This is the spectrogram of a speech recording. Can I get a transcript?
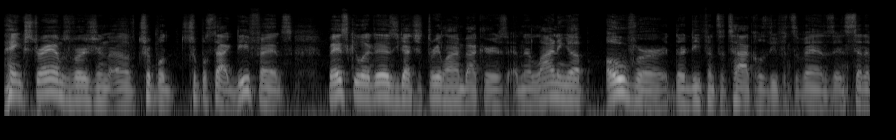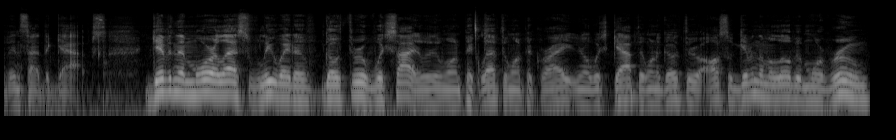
Hank Stram's version of triple triple stack defense. Basically, what it is, you got your three linebackers, and they're lining up over their defensive tackles, defensive ends, instead of inside the gaps, giving them more or less leeway to go through which side they want to pick left, they want to pick right, you know, which gap they want to go through. Also, giving them a little bit more room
